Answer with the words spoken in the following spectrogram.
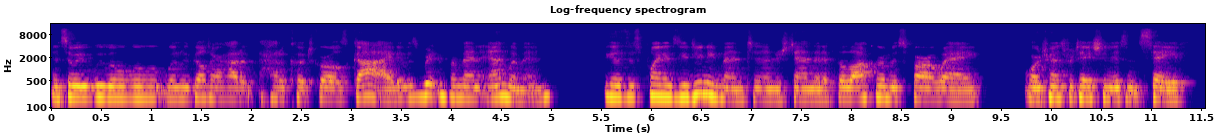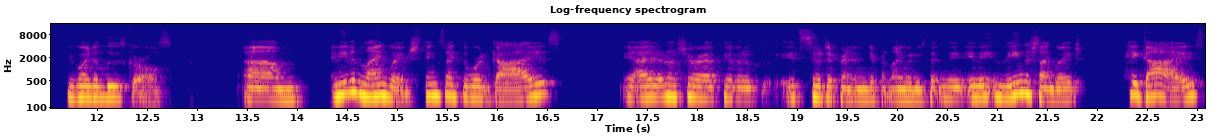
And so we, we, when we built our how to how to coach girls guide, it was written for men and women because this point is you do need men to understand that if the locker room is far away or transportation isn't safe, you're going to lose girls. Um, and even language, things like the word guys. I'm not sure if you have it, it's so different in different languages, but in the, in the, in the English language, hey guys,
